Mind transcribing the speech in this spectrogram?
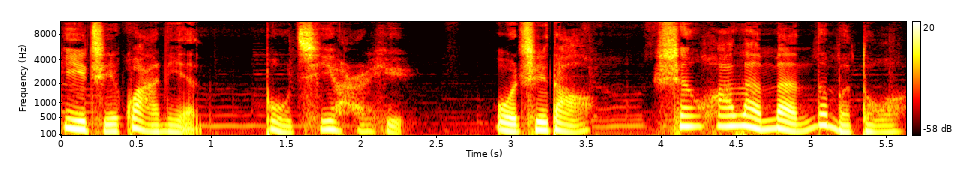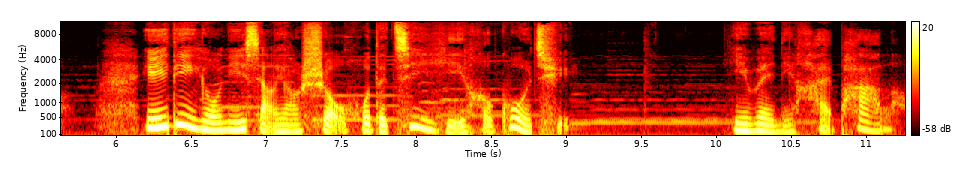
一直挂念，不期而遇。我知道，山花烂漫那么多，一定有你想要守护的记忆和过去。因为你害怕了，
